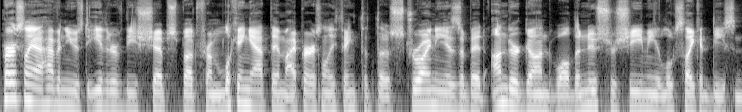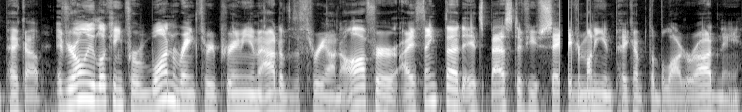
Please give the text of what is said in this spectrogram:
Personally, I haven't used either of these ships, but from looking at them, I personally think that the Stroyny is a bit undergunned, while the Neustrashimy looks like a decent pickup. If you're only looking for one rank 3 premium out of the three on offer, I think that it's best if you save your money and pick up the Blagorodny.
